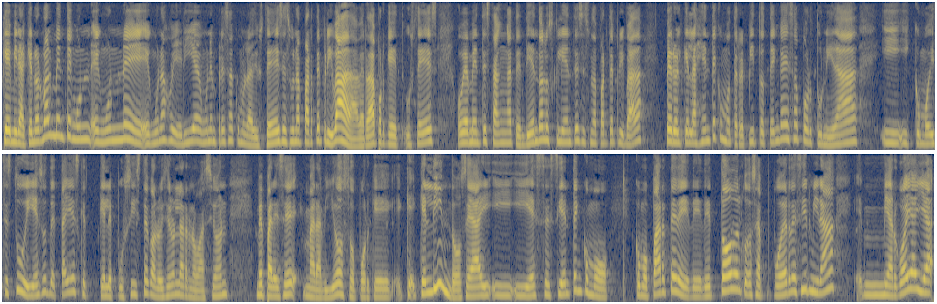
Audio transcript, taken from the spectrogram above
que mira, que normalmente en, un, en, un, eh, en una joyería, en una empresa como la de ustedes, es una parte privada, ¿verdad? Porque ustedes obviamente están atendiendo a los clientes, es una parte privada, pero el que la gente, como te repito, tenga esa oportunidad y, como dices tú, y esos detalles que, que, le pusiste cuando hicieron la renovación, me parece maravilloso, porque qué lindo, o sea, y, y, se sienten como como parte de, de, de, todo el, o sea, poder decir, mira, mi argolla ya,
